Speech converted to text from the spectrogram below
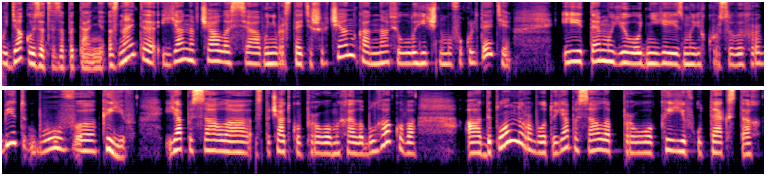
Ой, дякую за це запитання. Знаєте, я навчалася в університеті Шевченка на філологічному факультеті, і темою однієї з моїх курсових робіт був е, Київ. Я писала спочатку про Михайла Булгакова, а дипломну роботу я писала про Київ у текстах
